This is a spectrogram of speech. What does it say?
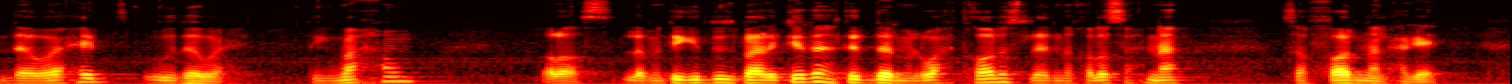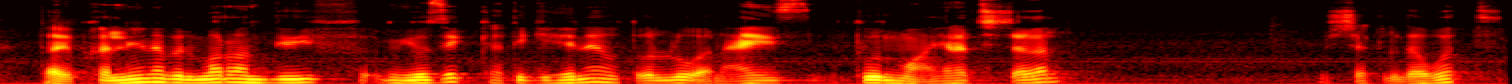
ده واحد وده واحد. تجمعهم. خلاص لما تيجي تدوس بعد كده هتبدأ من الواحد خالص لأن خلاص إحنا صفرنا الحاجات. طيب خلينا بالمرة نضيف music هتيجي هنا وتقول له أنا عايز tone معينة تشتغل. بالشكل دوت.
